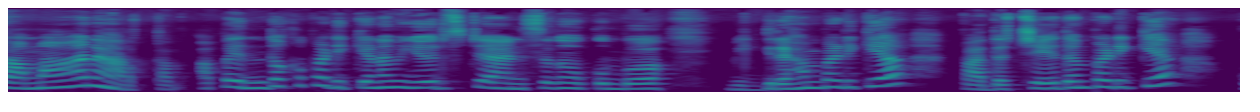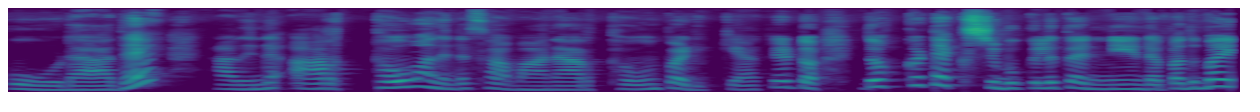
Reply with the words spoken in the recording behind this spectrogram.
സമാനാർത്ഥം. അപ്പോൾ എന്തൊക്കെ പഠിക്കണം? ഈ ഒരു സ്റ്റാൻസ് നോക്കുമ്പോൾ വിഗ്രഹം പഠിക്കുക പദച്ഛേദം പഠിക്കുക കൂടാതെ അതിന്റെ അർത്ഥവും അതിന്റെ സമാനാർത്ഥവും പഠിക്കുക കേട്ടോ. ഇതൊക്കെ ടെക്സ്റ്റ് ബുക്കിൽ തന്നെയുണ്ട്. അപ്പോൾ അത് ബൈ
